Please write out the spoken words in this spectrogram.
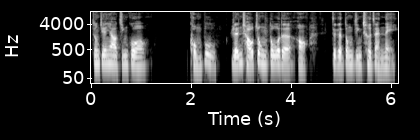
中间要经过恐怖人潮众多的哦，这个东京车站内，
